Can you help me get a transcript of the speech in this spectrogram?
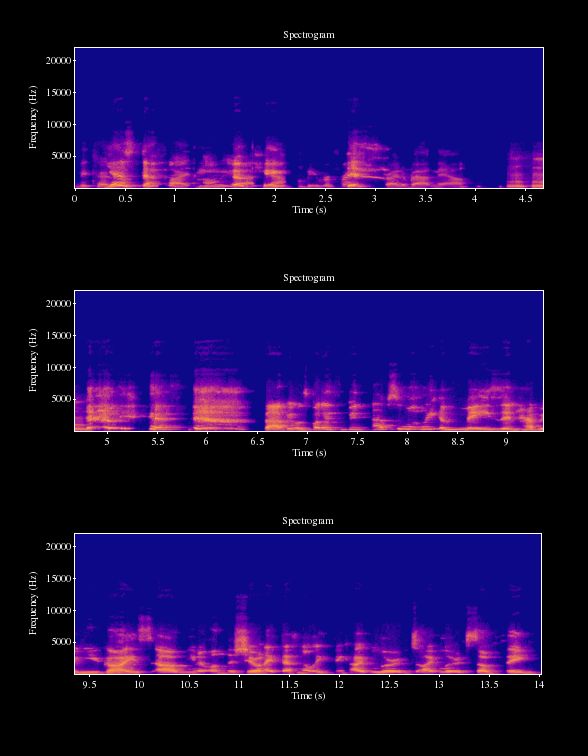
Because yes, I'm definitely. Like, oh, yeah, okay, be refreshed right about now. Mm-hmm. yes, fabulous. But it's been absolutely amazing having you guys, um, you know, on the show, and I definitely think I've learned I've learned something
